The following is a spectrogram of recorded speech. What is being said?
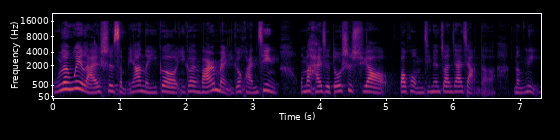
无论未来是怎么样的一个一个 environment 一个环境，我们孩子都是需要，包括我们今天专家讲的能力。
